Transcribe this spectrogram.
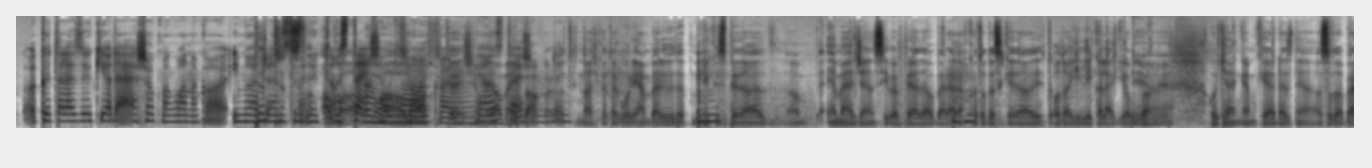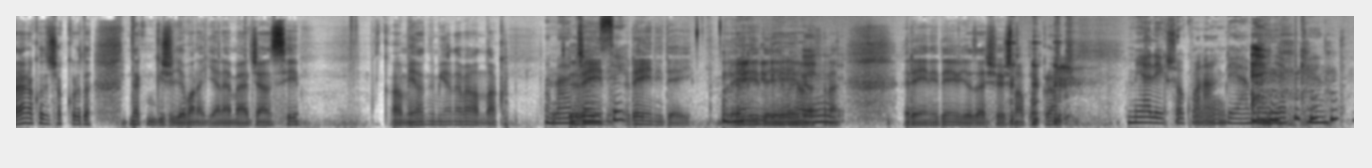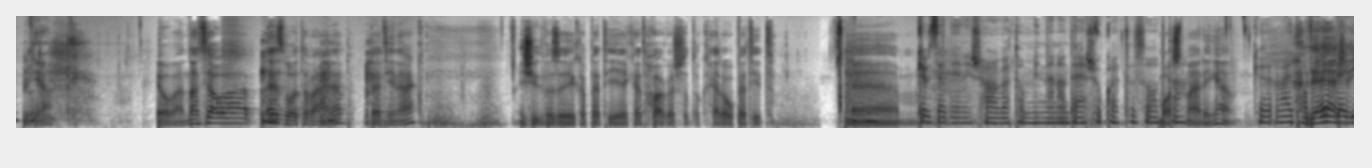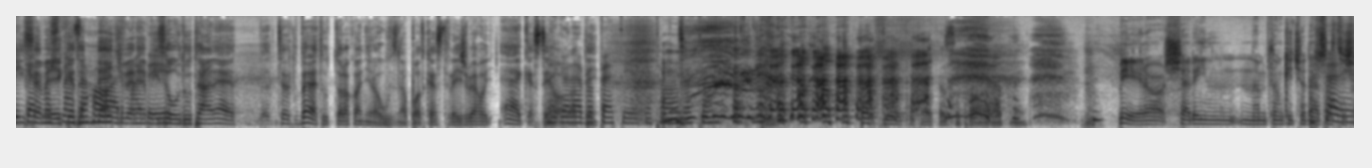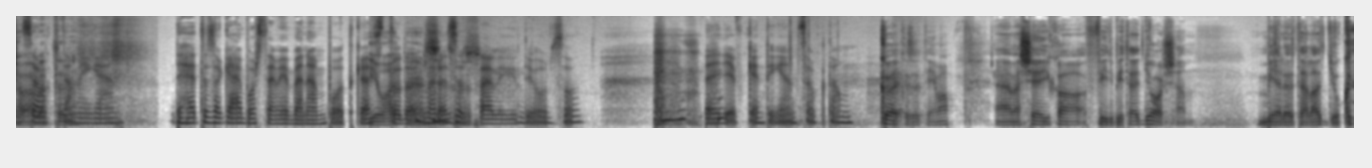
a kötelező kiadások, meg vannak a emergency, meg tudom, az teljesen abba- úgy abba- teljesen, Ja, az teljesen akarod, nagy kategórián belül, de mondjuk Mhm. ez például a emergency-be például belerakhatod, ez például itt oda illik a legjobban. Ja, ja. hogyha engem kérdeznél. Az oda belerakod, és akkor oda, nekünk is ugye van egy ilyen emergency, mi, a, mi a neve annak? Emergency. Rainy, rainy day. Rainy, Rainy day, day, Rainy- rainy day, ugye az esős napokra. Mi elég sok van Angliában egyébként. Ja. Jó van. Na szóval ez volt a Vine Petinek, és üdvözöljük a Petiéket. Hallgassatok Hello Petit. Um, Képzeld, én is hallgatom minden adásukat azóta. most már, igen? Majd ha De el sem hiszem egyébként, ez a hogy 40 harmadik. epizód után el, tehát bele tudtalak annyira húzni a podcastelésbe, hogy elkezdtél Legalább a hallgatni. petéket hallgatom. Petiéket elkezdtek hallgatni. Miért a Sherin, nem tudom A kicsodát, azt is Selin szoktam, hallgattad? igen. De hát ez a Gábor szemében nem podcast, Jó, hát tudod, persze, mert ez a. Selin Gyorson. De egyébként igen, szoktam. Következő téma. Elmeséljük a Fitbitet gyorsan. mielőtt eladjuk.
